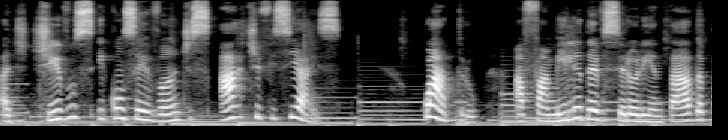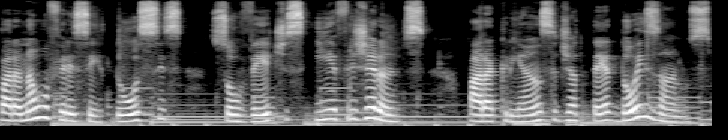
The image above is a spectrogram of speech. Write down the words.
aditivos e conservantes artificiais. 4 a família deve ser orientada para não oferecer doces, sorvetes e refrigerantes para a criança de até dois anos.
